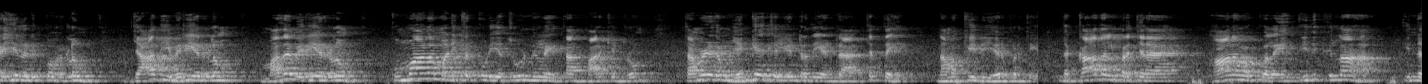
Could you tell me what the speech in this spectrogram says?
கையில் எடுப்பவர்களும் ஜாதி வெறியர்களும் மத வெறியர்களும் கும்மாளம் அடிக்கக்கூடிய சூழ்நிலையை தான் பார்க்கின்றோம். தமிழகம் எங்கே செல்கின்றது என்ற அச்சத்தை நமக்கு இது ஏற்படுத்துகிறது. இந்த காதல் பிரச்சனை ஆணவ கொலை இதுக்கெல்லாம் இந்த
